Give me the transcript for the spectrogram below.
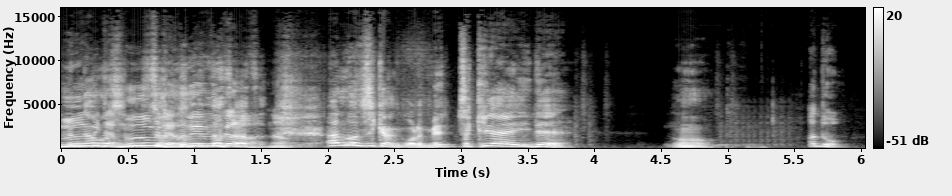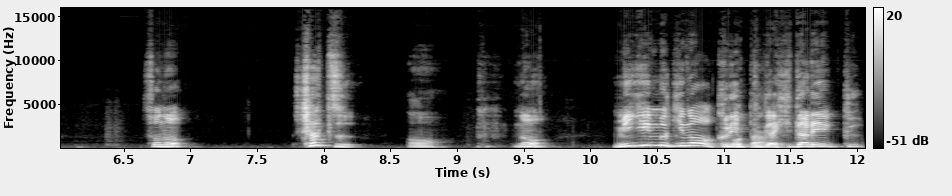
ムーみたい、ムーみたいな上向かなな。あの時間が俺めっちゃ嫌いで、うん。うん。あと、その、シャツの右向きのクリップが左く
